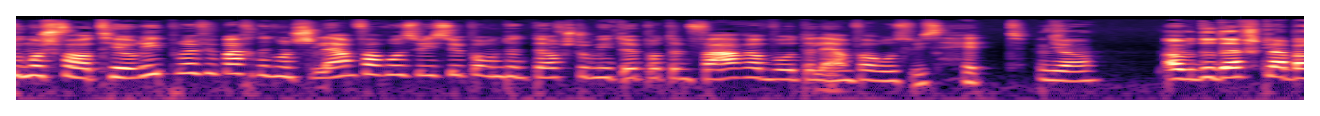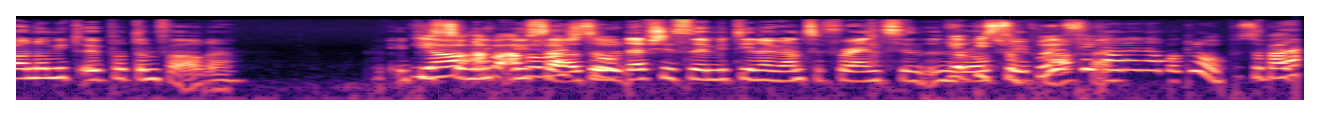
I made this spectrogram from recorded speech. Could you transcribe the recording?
Du musst vorher Theorieprüfung machen, dann kommst du den Lernfahrausweis über und dann darfst du mit jemandem fahren, der den Lernfahrausweis hat. Ja, aber du darfst glaube ich auch nur mit jemandem fahren. Bis Ja, zu einem aber- aber gewissen weißt Alter. du- darfst jetzt nicht mit deinen ganzen Friends in einen Ja, bis zur Prüfung machen. ich aber glaube Sobald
